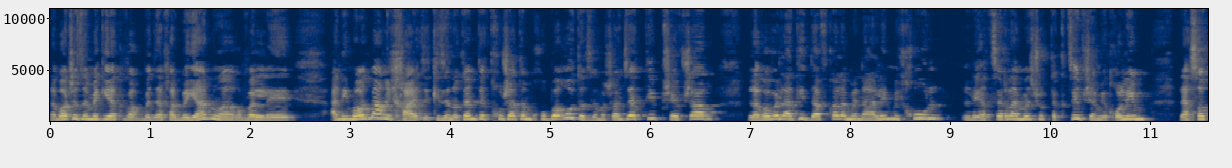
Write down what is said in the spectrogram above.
למרות שזה מגיע כבר בדרך כלל בינואר, אבל uh, אני מאוד מעריכה את זה, כי זה נותן את תחושת המחוברות, אז למשל זה טיפ שאפשר לבוא ולהגיד דווקא למנהלים מחו"ל, לייצר להם איזשהו תקציב שהם יכולים לעשות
